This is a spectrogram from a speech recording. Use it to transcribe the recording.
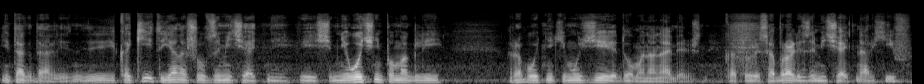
и так далее. Какие-то я нашел замечательные вещи. Мне очень помогли работники музея дома на набережной, которые собрали замечательный архив.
